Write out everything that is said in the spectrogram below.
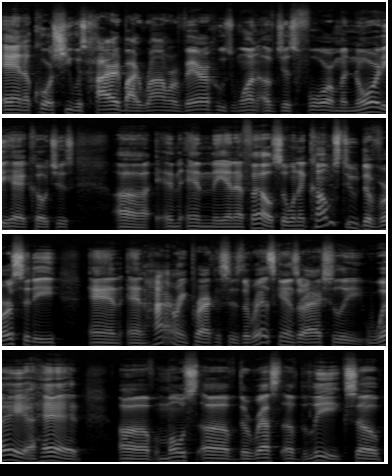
And of course, she was hired by Ron Rivera, who's one of just four minority head coaches uh, in in the NFL. So when it comes to diversity and and hiring practices, the Redskins are actually way ahead of most of the rest of the league. So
